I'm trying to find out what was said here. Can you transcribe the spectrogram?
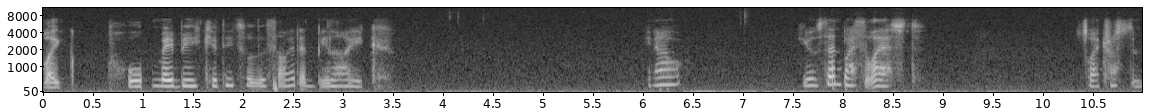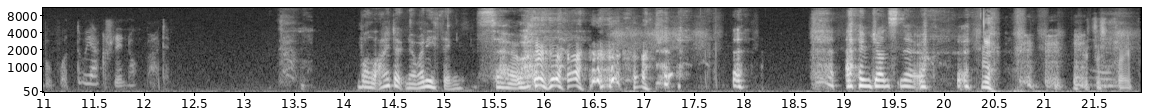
like pull maybe Kitty to the side and be like you know he was sent by Celeste. So I trust him, but what do we actually know about him? well, I don't know anything, so I'm Jon Snow. We're just trying to figure out. how we so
